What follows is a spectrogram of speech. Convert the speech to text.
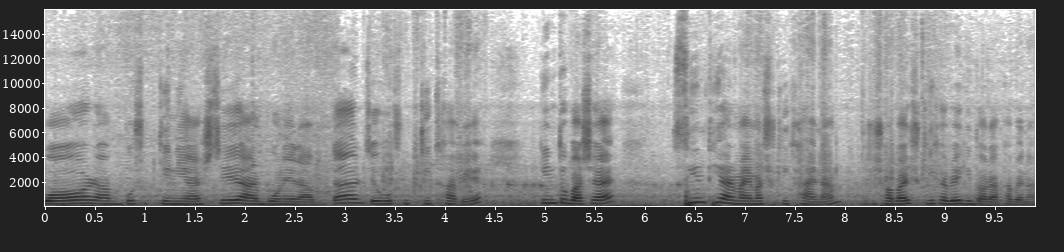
পর আব্বু শুটকি নিয়ে আসছে আর বোনের আবদার যে ও শুটকি খাবে। কিন্তু বাসায় সিনথি আর মাইমা শুটকি খায় না। সবাই শুটকি খাবে, কিন্তু ওরা খাবে না।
